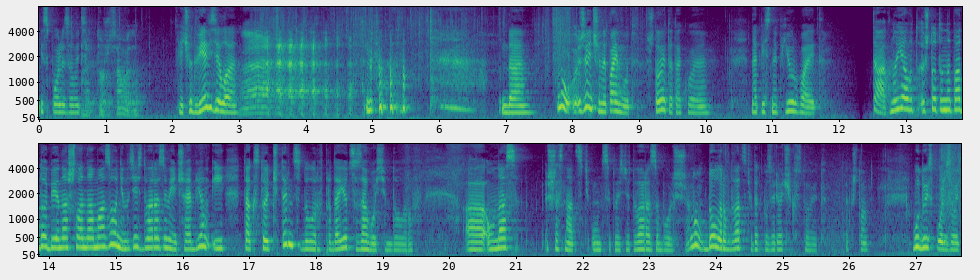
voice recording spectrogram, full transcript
использовать. Это то же самое, да? Я что, две взяла? Да. Ну, женщины поймут, что это такое. Написано Pure White. Так, ну я вот что-то наподобие нашла на Амазоне, но здесь в два раза меньше объем, и так стоит 14 долларов, продается за 8 долларов. А у нас 16 унций, то есть в два раза больше. Ну, долларов 20 вот этот пузыречек стоит. Так что буду использовать.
